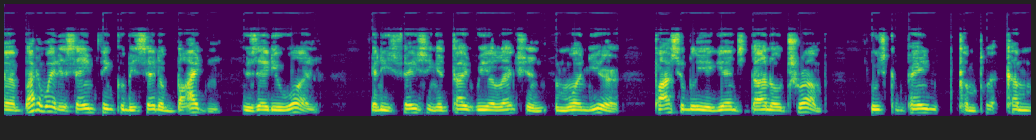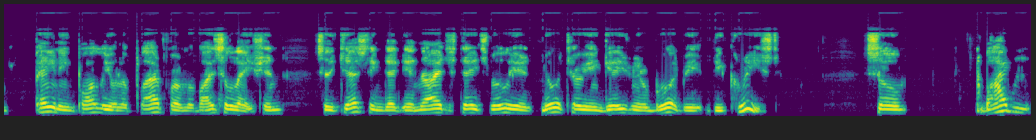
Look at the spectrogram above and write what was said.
Uh, by the way, the same thing could be said of Biden, who's 81 and he's facing a tight re-election in one year, possibly against Donald Trump, who's campaign, compl- campaigning partly on a platform of isolation, suggesting that the United States military engagement abroad be decreased. So Biden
